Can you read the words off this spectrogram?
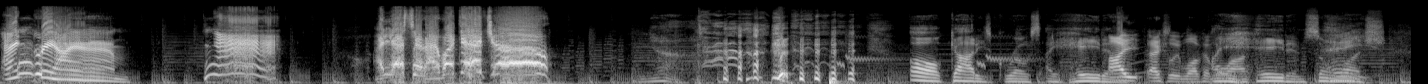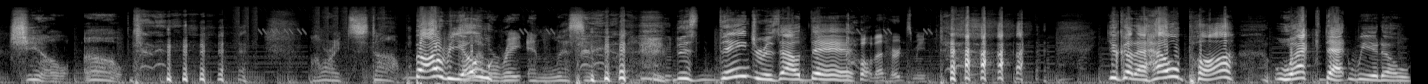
Angry I am. Nya! A lesson I will teach you! Yeah. Oh god, he's gross. I hate him. I actually love him a I lot. hate him so Hey, much. chill out. All right, stop. Mario, Collaborate and listen. this danger is out there. oh, that hurts me. You gotta help, huh? Whack that weirdo.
